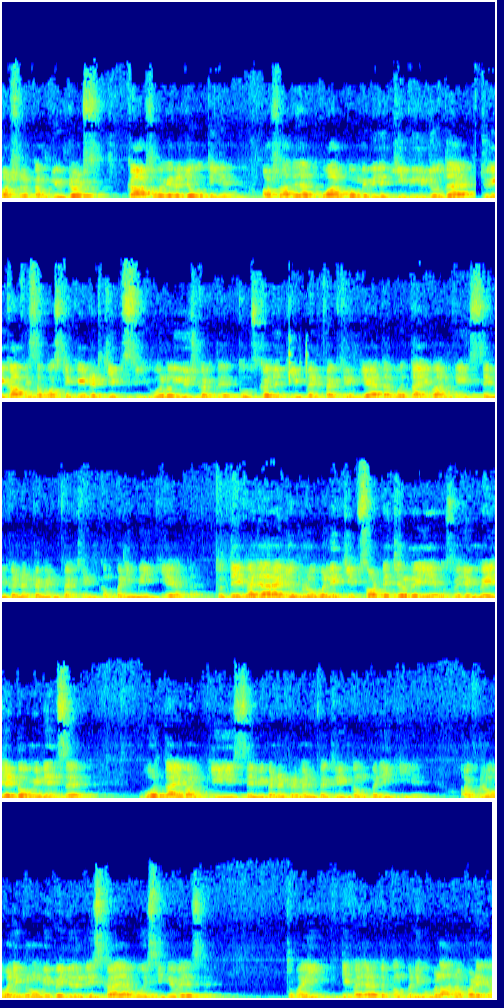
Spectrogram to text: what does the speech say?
पर्सनल कंप्यूटर्स कार्स वगैरह जो होती हैं, और साथ ही साथ क्वालकॉम में भी जो चिप यूज़ होता है, जो कि काफ़ी सोफिस्टिकेटेड चिप्स वो लोग यूज़ करते हैं। तो उसका जो चिप मैन्युफैक्चरिंग किया जाता है, वो ताइवान की सेमीकंडक्टर मैन्युफैक्चरिंग कंपनी में ही किया जाता है। तो देखा जा रहा है जो ग्लोबली चिप शॉर्टेज चल रही है, उसमें जो मेजर डोमिनेंस है, वो ताइवान की सेमीकंडक्टर मैन्युफैक्चरिंग कंपनी की है। और ग्लोबल इकोनॉमी पे जो रिस्क आया वो इसी की वजह से। तो भाई, देखा जा रहा है तो कंपनी को बढ़ाना पड़ेगा।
